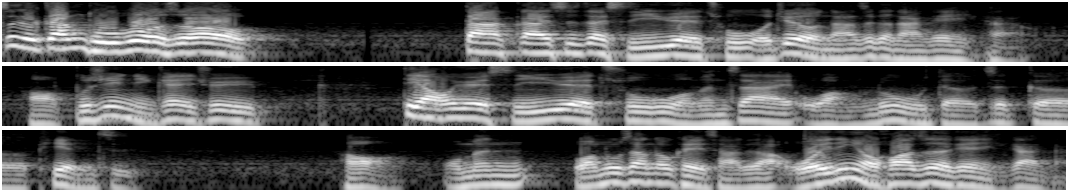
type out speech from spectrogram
这个刚突破的时候，大概是在十一月初，我就有拿这个拿给你看，哦，不信你可以去调阅十一月初我们在网络的这个片子，哦。我们网络上都可以查得到，我一定有画这个给你看的。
